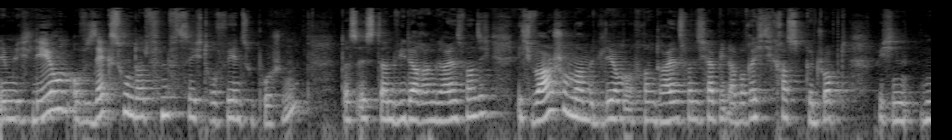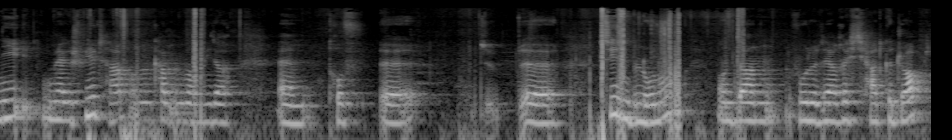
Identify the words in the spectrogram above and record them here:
nämlich Leon auf 650 Trophäen zu pushen. Das ist dann wieder Rang 23. Ich war schon mal mit Leon auf Rang 23, habe ihn aber richtig krass gedroppt, weil ich ihn nie mehr gespielt habe. Und dann kam immer wieder ähm, drauf, äh, äh, Season-Belohnung. Und dann wurde der richtig hart gedroppt.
